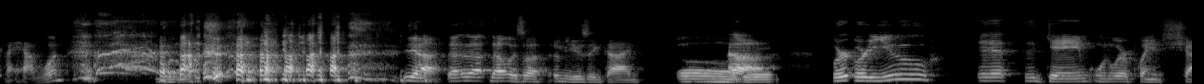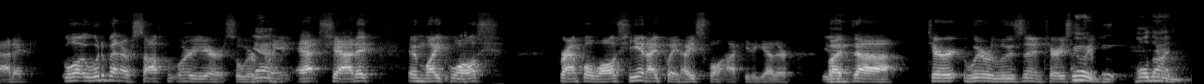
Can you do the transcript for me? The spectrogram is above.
can I have one? yeah, that, that, that was a amusing time. oh, Uh. Were, were you at the game when we were playing Shattuck? Well, it would have been our sophomore year. So we were Yeah. playing at Shattuck and Mike Walsh, Grandpa Walsh, he and I played high school hockey together. Yeah. But uh, Terry, we were losing and Terry's like, hold on.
